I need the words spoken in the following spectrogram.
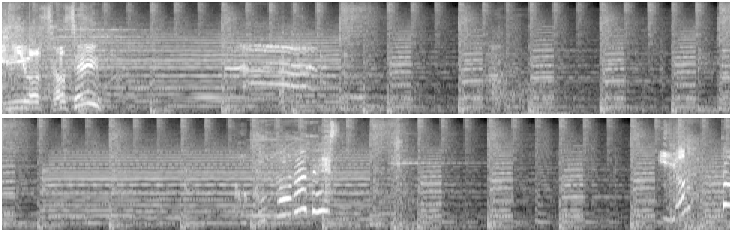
気にはさせんここからです。よっと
